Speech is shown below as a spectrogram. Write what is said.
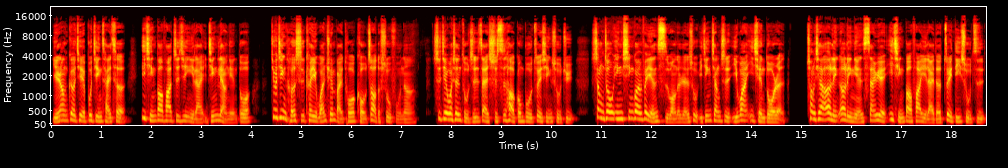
也让各界不禁猜测：疫情爆发至今以来已经两年多，究竟何时可以完全摆脱口罩的束缚呢？世界卫生组织在十四号公布最新数据，上周因新冠肺炎死亡的人数已经降至一万一千多人，创下二零二零年三月疫情爆发以来的最低数字，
